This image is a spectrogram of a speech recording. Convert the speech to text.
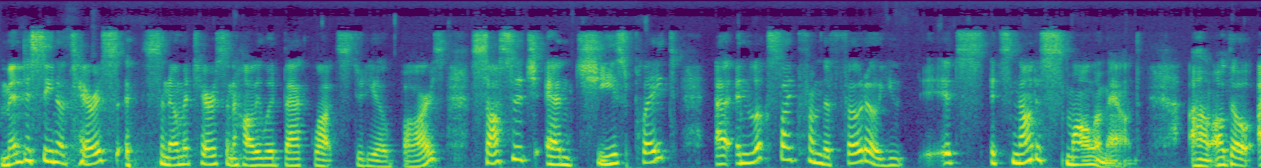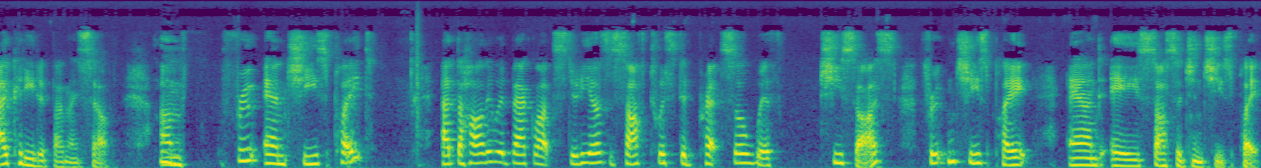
Mendocino Terrace at Sonoma Terrace and Hollywood Backlot Studio Bars. Sausage and cheese plate. Uh, and looks like from the photo, you it's it's not a small amount, um, although I could eat it by myself. Um, fruit and cheese plate. At the Hollywood Backlot Studios, a soft twisted pretzel with cheese sauce, fruit and cheese plate, and a sausage and cheese plate.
